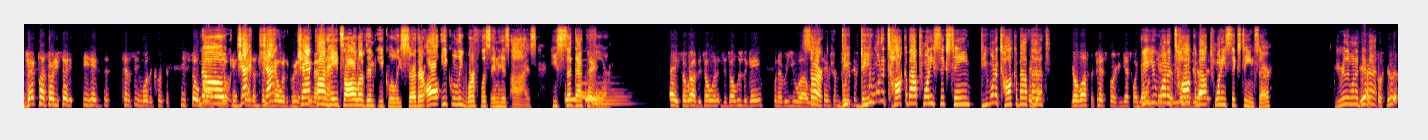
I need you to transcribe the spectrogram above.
Jackpot's already said it. he hates Tennessee more than Clemson. He's so biased. No, y'all Jack, Jack, you know we're the greatest team Jackpot hates all of them equally, sir. They're all equally worthless in his eyes. He's said that before. Hey, so Rob, did y'all win, did y'all lose the game whenever you uh, the Sir, do you, do you want to talk about 2016? Do you want to talk about And that? Y'all lost to Pittsburgh, and guess what? Y'all Do you want to championship, and we're gonna talk about 2016, sir? You really want to do Yeah, that? let's do it.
